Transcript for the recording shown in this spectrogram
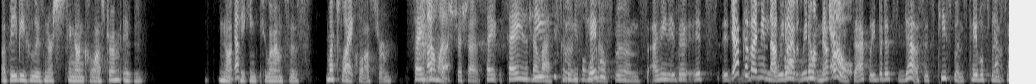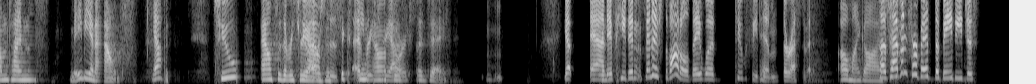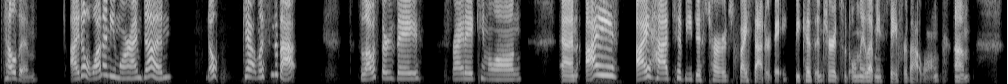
a, baby who is nursing on colostrum is not yeah. taking two ounces, much less colostrum. Say much how much, less. Trisha? Say say the less because tablespoons. I mean, it, it's it, yeah. Because I mean, that's we don't we don't know out. exactly, but it's yes, it's teaspoons, tablespoons. Yeah. Sometimes maybe an ounce. Yeah. But two ounces every three Two hours is 16 ounces hours. a day. Mm-hmm. Yep. And, and if he didn't finish the bottle, they would tube feed him the rest of it. Oh my God. Because heaven forbid the baby just tell them, I don't want any more. I'm done. Nope. Can't listen to that. So that was Thursday. Friday came along and I I had to be discharged by Saturday because insurance would only let me stay for that long. Um,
